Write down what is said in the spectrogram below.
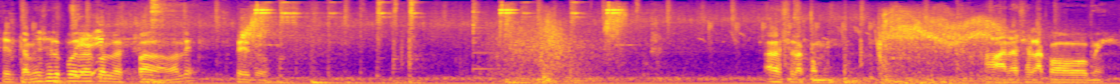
Sí, también se le puede dar con la espada, ¿vale? Pero... Ahora se la come. Ahora se la come.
